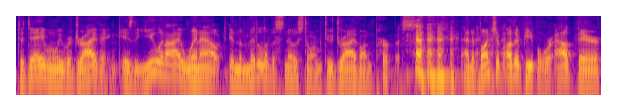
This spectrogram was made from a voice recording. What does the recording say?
today when we were driving is that you and I went out in the middle of a snowstorm to drive on purpose. and a bunch of other people were out there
